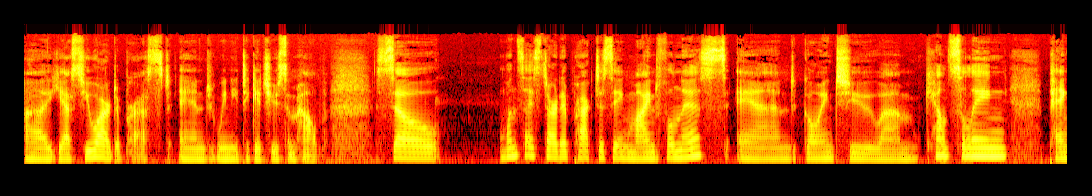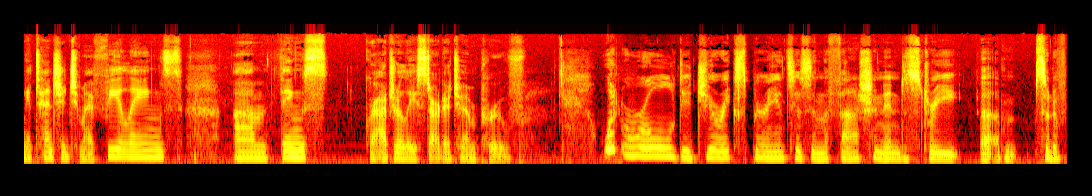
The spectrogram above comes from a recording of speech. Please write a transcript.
uh, yes, you are depressed, and we need to get you some help. So once I started practicing mindfulness and going to um, counseling, paying attention to my feelings, um, things gradually started to improve. What role did your experiences in the fashion industry um, sort of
